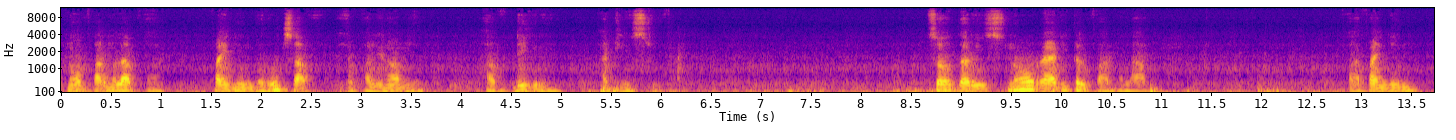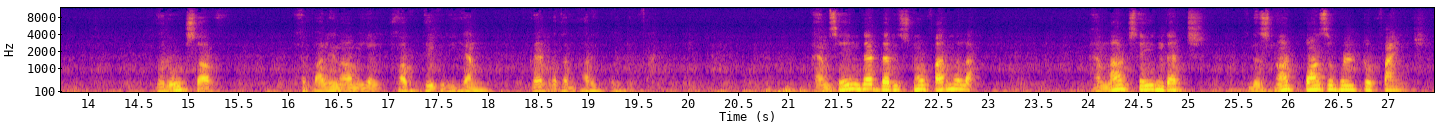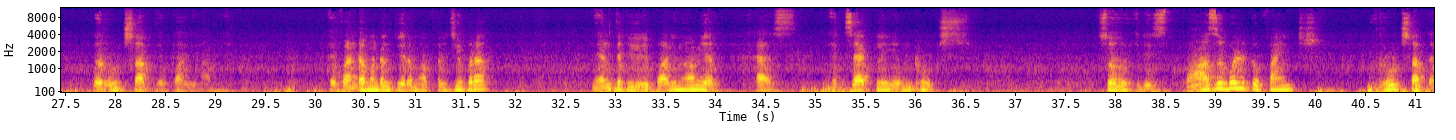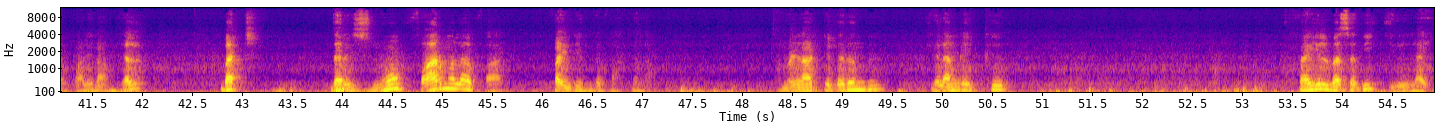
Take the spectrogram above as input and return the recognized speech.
no formula for finding the roots of a polynomial of degree at least 2. So there is no radical formula for finding the roots of a polynomial of degree n greater than or equal to 5. I am saying that there is no formula. I am not saying that it is not possible to find the roots of the polynomial. The fundamental theorem of algebra, the nth degree polynomial has exactly n roots. So it is possible to find roots of the polynomial, but there is no formula for finding பார்க்கலாம். தமிழ்நாட்டிலிருந்து இலங்கைக்கு ரயில் வசதி இல்லை.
